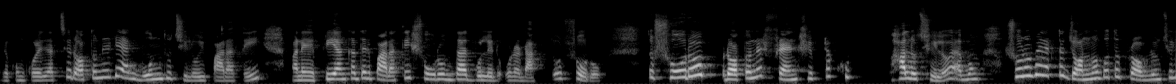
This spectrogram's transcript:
এরকম করে যাচ্ছে। রতনেরই এক বন্ধু ছিল ওই পাড়াতেই মানে প্রিয়াঙ্কাদের পাড়াতেই সৌরভ দার বলে ওরা ডাকতো সৌরভ। তো সৌরভ রতনের ফ্রেন্ডশিপটা খুব ভালো ছিল এবং সৌরভের একটা জন্মগত প্রবলেম ছিল,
